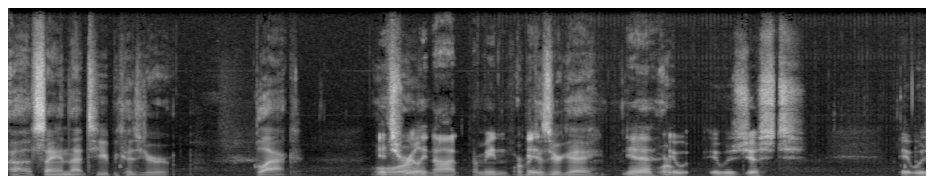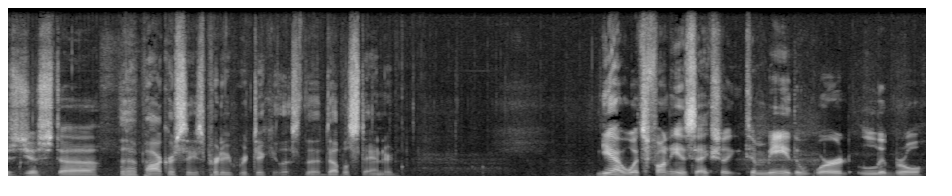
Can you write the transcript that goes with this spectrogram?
uh, saying that to you because you're black? It's really not. I mean, or it- because you're gay. yeah, or- it it was just, it was just. uh The hypocrisy is pretty ridiculous. The double standard. Yeah, what's funny is actually to me the word liberal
